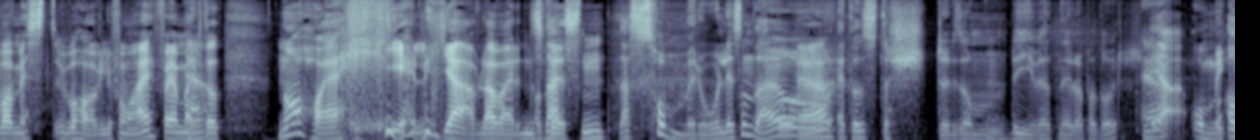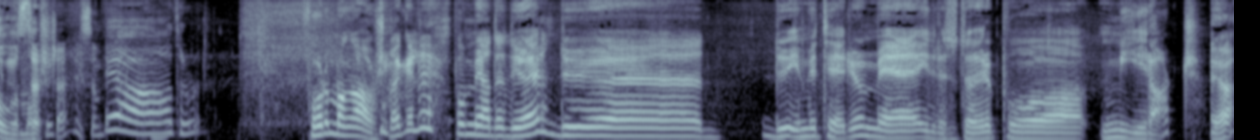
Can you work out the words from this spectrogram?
var mest ubehagelig for meg. For jeg merket Ja. at nå har jeg hele jævla Og det, det er sommer-OL, liksom. Det er jo Ja. et av de største liksom, begivenhetene i løpet av et år. Ja, om ikke den måter. største, liksom. Ja, jeg tror det. Får du mange avslag, eller? På mye av det du gjør? Du, eh, du inviterer jo med idrettsutøvere på mye rart. Ja.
